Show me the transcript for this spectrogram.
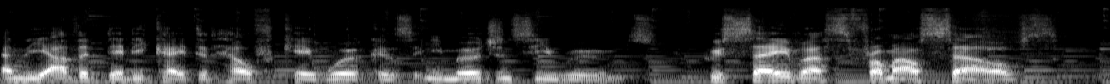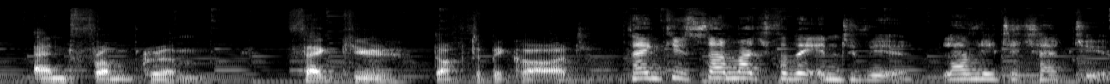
and the other dedicated healthcare workers in emergency rooms who save us from ourselves and from Grim. Thank you, Dr. Biccard. Thank you so much for the interview. Lovely to chat to you.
